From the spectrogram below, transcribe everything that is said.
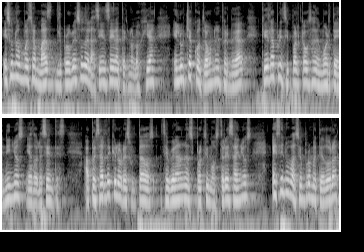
es una muestra más del progreso de la ciencia y la tecnología en lucha contra una enfermedad que es la principal causa de muerte de niños y adolescentes. A pesar de que los resultados se verán en los próximos tres años, esta innovación prometedora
